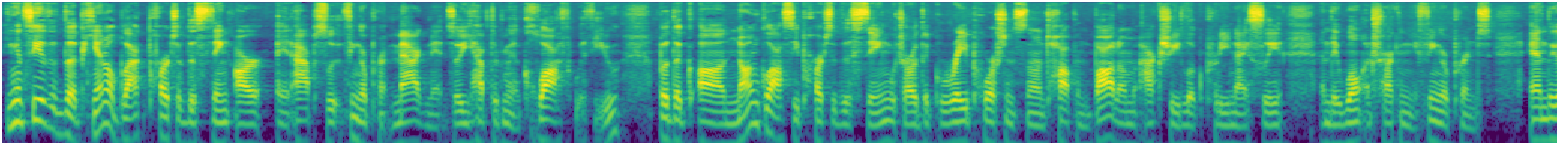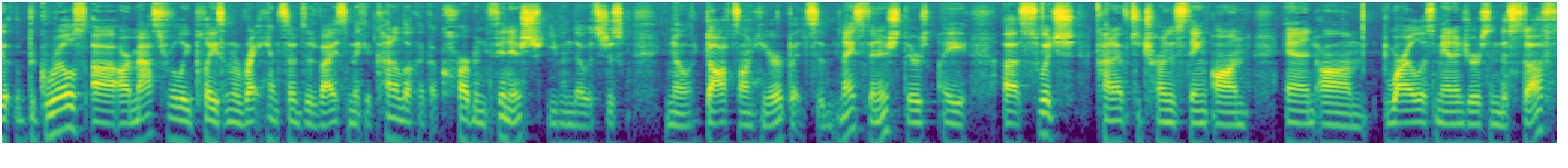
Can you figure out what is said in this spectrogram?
You can see that the piano black parts of this thing are an absolute fingerprint magnet, so you have to bring a cloth with you. But the uh, non-glossy parts of this thing, which are the gray portions on top and bottom, actually look pretty nicely, and they won't attract any fingerprints. And the, the grills uh, are masterfully placed on the right-hand side of the device to make it kind of look like a carbon finish, even though it's just, you know, dots on here, but it's a nice finish. There's a, a switch kind of to turn this thing on, and um, wireless managers and this stuff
